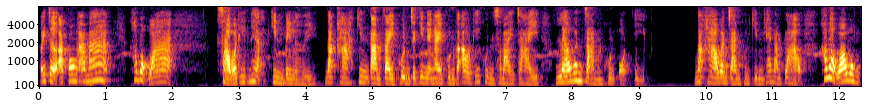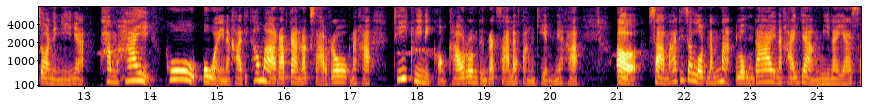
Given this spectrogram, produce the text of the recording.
ไปเจออากงอาม่าเขาบอกว่า เสาร์อาทิตย์เนี่ยกินไปเลยนะคะ กินตามใจคุณจะกินยังไงคุณก็เอาที่คุณสบายใจ แล้ววันจันทร์คุณอดอีกนะคะ วันจันทร์คุณกินแค่น้ำเปล่า เขาบอกว่าวงจรอย่างนี้เนี่ยทำให้ผู้ป่วยนะคะที่เข้ามารับการรักษาโรคนะคะ ที่คลินิกของเขารวมถึงรักษาและฝังเข็มเนี่ยค่ะ สามารถที่จะลดน้ำหนักลงได้นะคะ อย่างมีนัยส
